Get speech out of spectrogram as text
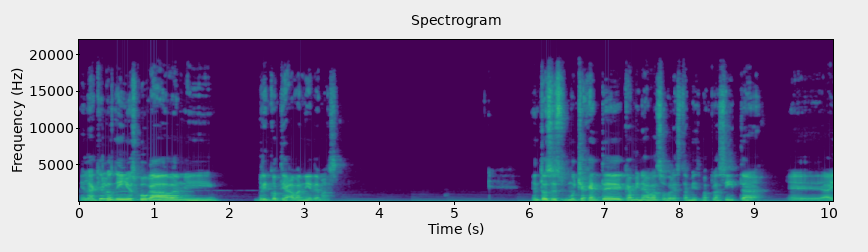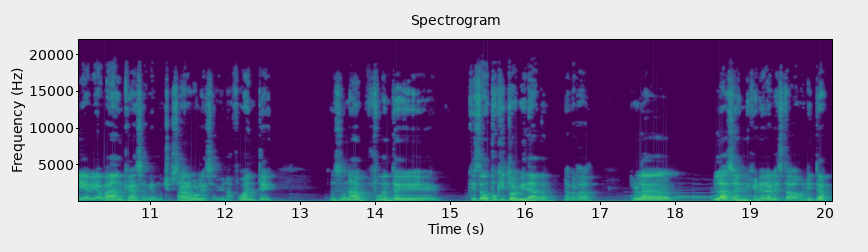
en la que los niños jugaban y brincoteaban y demás. Entonces mucha gente caminaba sobre esta misma placita eh, ahí había bancas, había muchos árboles, había una fuente. Es una fuente que estaba un poquito olvidada, la verdad. Pero la plaza en general estaba bonita.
